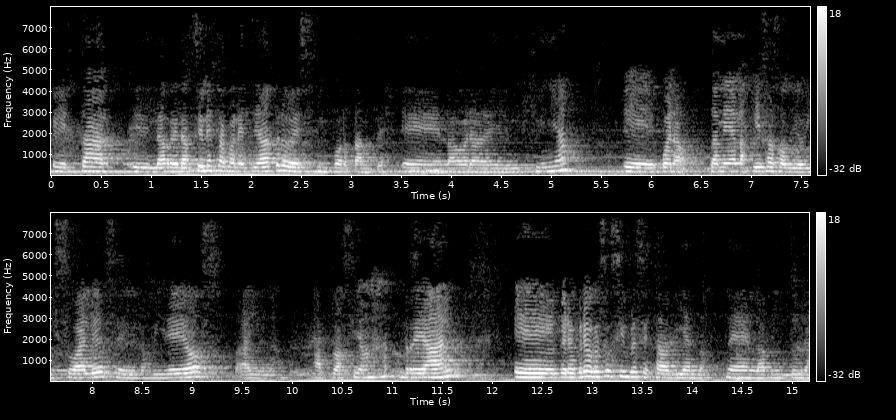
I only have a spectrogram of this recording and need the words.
está, eh, la relación esta con el teatro es importante en la obra de Virginia. bueno, también en las piezas audiovisuales, en los videos, hay una actuación real. Eh, pero creo que eso siempre se está viendo en la pintura.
